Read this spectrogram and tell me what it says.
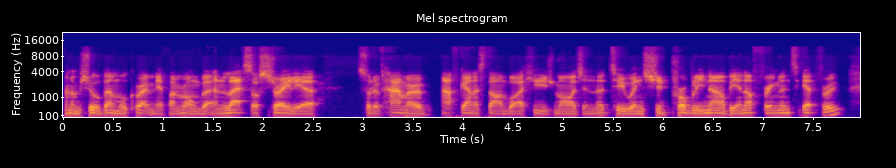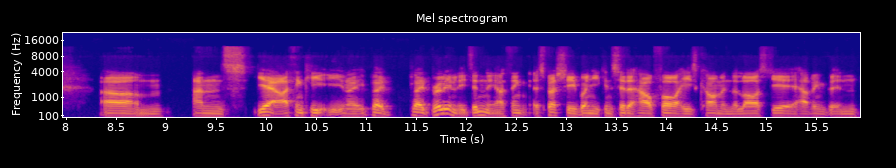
and I'm sure Ben will correct me if I'm wrong, but unless Australia sort of hammer Afghanistan by a huge margin, that two wins should probably now be enough for England to get through. Um, and yeah, I think he, you know, he played played brilliantly, didn't he? I think, especially when you consider how far he's come in the last year, having been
